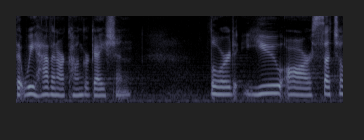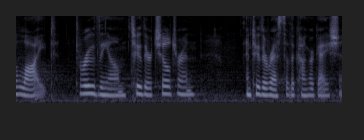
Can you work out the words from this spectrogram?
that we have in our congregation. Lord, you are such a light through them to their children and to the rest of the congregation.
